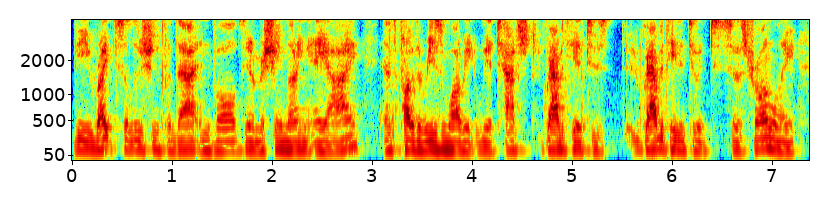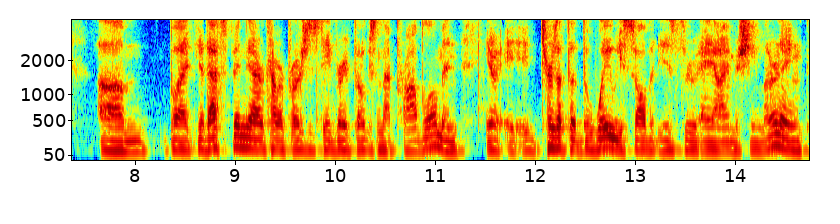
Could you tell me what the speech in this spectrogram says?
the right solution for that involves you know machine learning ai and it's probably the reason why we, we attached gravitated to gravitated to it so strongly. Um, but you know that's been our kind of approach to stay very focused on that problem. And you know it, it turns out that the way we solve it is through AI and machine learning.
